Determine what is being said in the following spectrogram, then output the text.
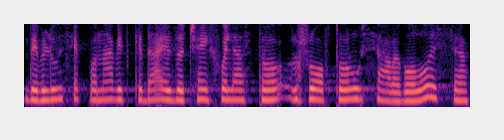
Дивлюсь, як вона відкидає з очей хвилясто жовто русяве волосся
